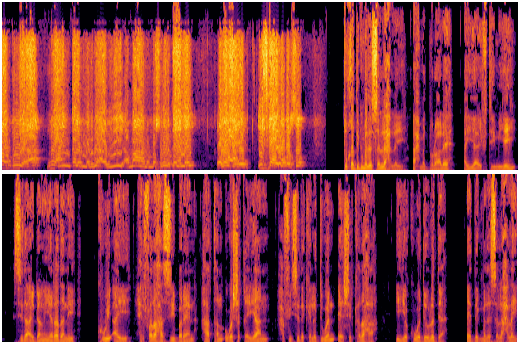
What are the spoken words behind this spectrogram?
aad buu yaraa. Mu ahayn qalabna lagu caawiyey ama aanu mashruuc ka helnay duqa degmada sallaxley axmed buraale ayaa iftiimiyey sida ay dhallinyaradani kuwii ay xirfadaha sii bareen haatan uga shaqeeyaan xafiisyada kala duwan ee shirkadaha iyo kuwa dowladda ee degmada sallaxley.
